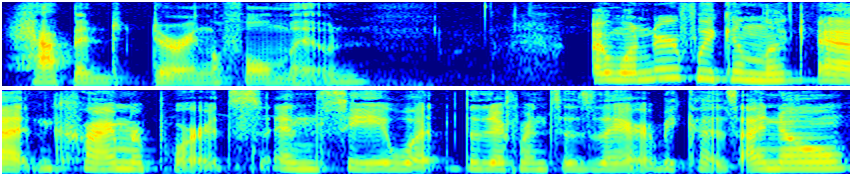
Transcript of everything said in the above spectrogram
happened during a full moon. I wonder if we can look at crime reports and see what the difference is there because I know,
